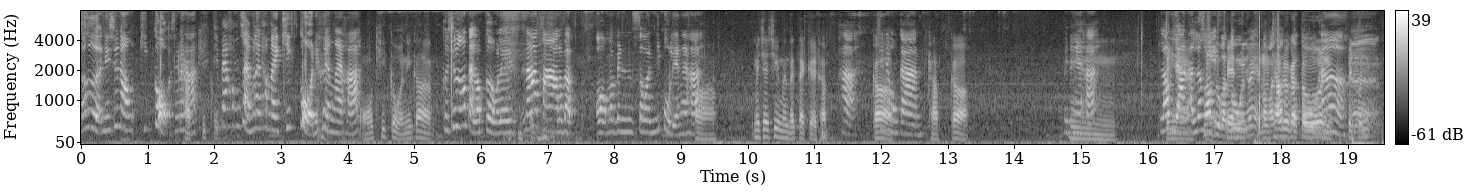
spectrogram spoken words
ก็คืออันนี้ชื่อน้องคิโกะใช่ไหมครัคะบคิโกะพี่แป้งข้องใจเมื่อไรทำไมคิโกะนี่คือยังไงคะอ๋อคิโกะนี่ก็คือชื่อตั้งแต่เราเกิดมาเลยหน้าตาเราแบบออกมาเป็นโซนญี่ปุ่นหรือยังไงคะเอ่อไม่ใช่ชื่อมันตั้งแต่เกิดครับ ค่ะก็ชื่อในวงการครับก็ เป็นยังไงคะอืมเล่ายานคะเรื่องชอบนี้ดูการ์เป็นตูนใช่ไหมบอกว่าชอบดูการ์ตูนอ่าเป็นคนเออ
